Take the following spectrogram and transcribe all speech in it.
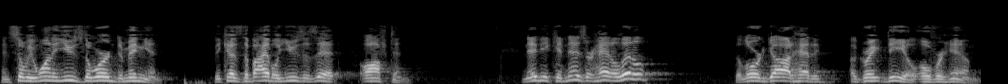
And so we want to use the word dominion because the Bible uses it often. Nebuchadnezzar had a little. The Lord God had a great deal over him.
